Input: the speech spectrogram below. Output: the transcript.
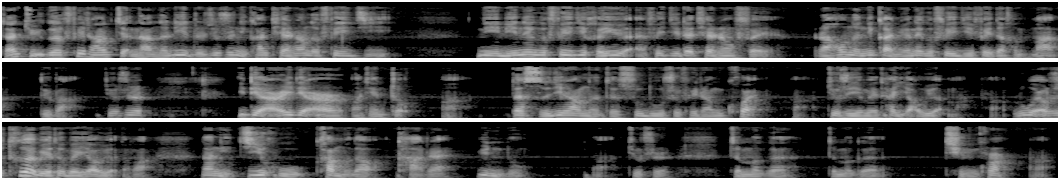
咱举个非常简单的例子，就是你看天上的飞机，你离那个飞机很远，飞机在天上飞。然后呢，你感觉那个飞机飞得很慢，对吧？就是一点儿一点儿往前走啊，但实际上呢，这速度是非常快啊，就是因为太遥远嘛啊。如果要是特别特别遥远的话，那你几乎看不到它在运动啊，就是这么个这么个情况啊。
